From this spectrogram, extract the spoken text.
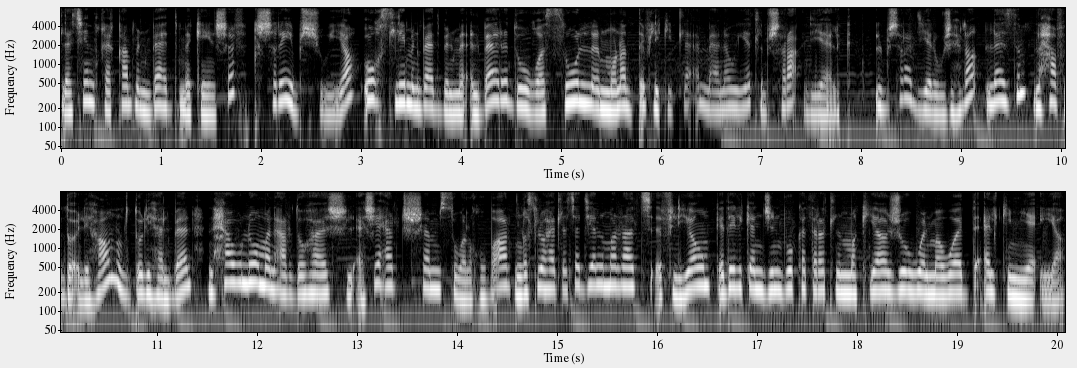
30 دقيقة من بعد ما كينشف. قشريه بشوية. وغسليه من بعد بالماء البارد. وغسول المنظف اللي كيتلائم مع نوعيه البشرة ديالك. البشرة ديال وجهنا لازم نحافظوا عليها ونردوا ليها البال نحاولوا ما نعرضوهاش لأشعة الشمس والغبار. نغسلوها ثلاثة ديال المرات في اليوم. كذلك نجنبوا كثرة المكياج والمواد الكيميائية.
